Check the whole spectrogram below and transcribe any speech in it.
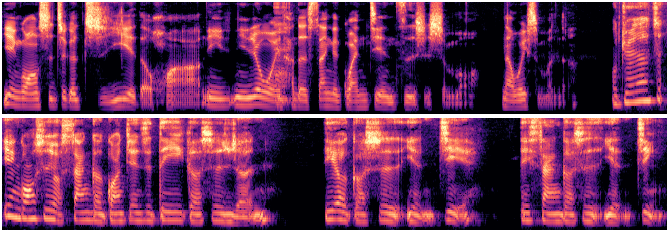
验光师这个职业的话，你你认为它的三个关键字是什么？嗯、那为什么呢？我觉得这验光师有三个关键字，第一个是人，第二个是眼界，第三个是眼镜。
